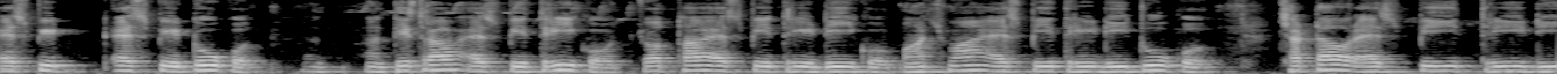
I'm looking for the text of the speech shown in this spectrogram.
S P S P two को, तीसरा एस पी थ्री को, चौथा एस पी थ्री डी को, पाँचवा S P three D two को, छठा और S P three D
